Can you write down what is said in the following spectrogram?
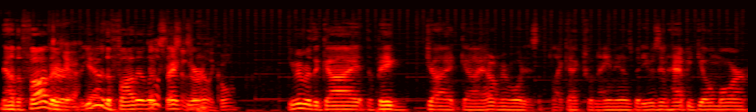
Now the father, Yeah. you know who the father The looks like illustrations here? are really cool. You remember the guy, the big giant guy? I don't remember what his like actual name is, but he was in Happy Gilmore.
